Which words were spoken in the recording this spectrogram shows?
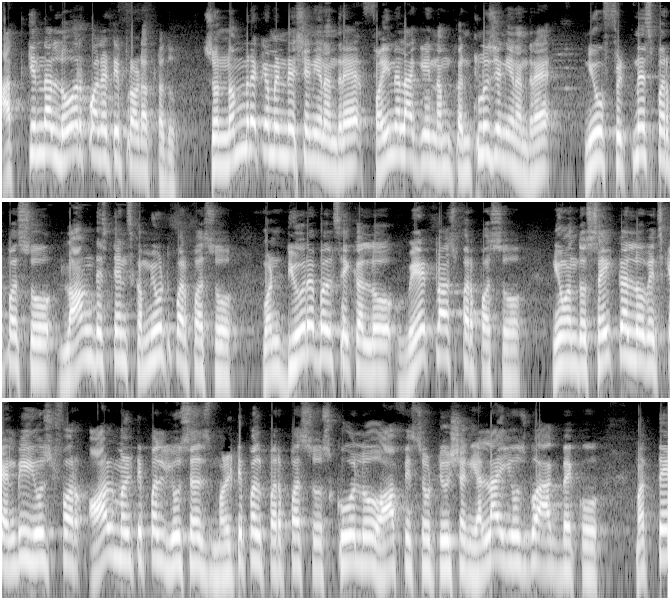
ಅದಕ್ಕಿಂತ ಲೋವರ್ ಕ್ವಾಲಿಟಿ ಪ್ರಾಡಕ್ಟ್ ಅದು. ಸೊ ನಮ್ಮ ರೆಕಮೆಂಡೇಶನ್ ಏನಂದರೆ ಫೈನಲ್ ಆಗಿ ನಮ್ಮ ಕನ್ಕ್ಲೂಷನ್ ಏನಂದರೆ, ನೀವು fitness purpose long distance commute purpose ಒಂದು durable cycle weight loss purpose ನೀವೊಂದು cycle which can be used for all multiple uses multiple purpose school office tuition ಎಲ್ಲ ಯೂಸ್ಗೂ ಆಗಬೇಕು. ಮತ್ತು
